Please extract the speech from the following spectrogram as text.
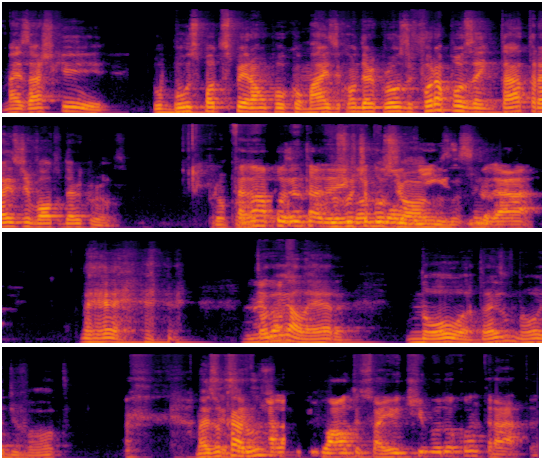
Mas acho que o Bulls pode esperar um pouco mais e quando o Derrick Rose for aposentar, traz de volta o Derrick Rose. Faz uma aposentadoria nos últimos jogos. Assim. Jogar. É. Toda a galera. Noah, traz o Noah de volta. Mas o Caruso. Muito alto isso aí, o tipo do contrato.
